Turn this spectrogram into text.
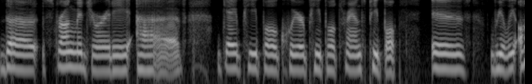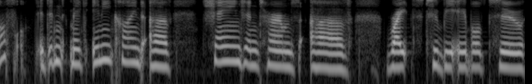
the strong majority of gay people, queer people, trans people is really awful. It didn't make any kind of change in terms of rights to be able to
